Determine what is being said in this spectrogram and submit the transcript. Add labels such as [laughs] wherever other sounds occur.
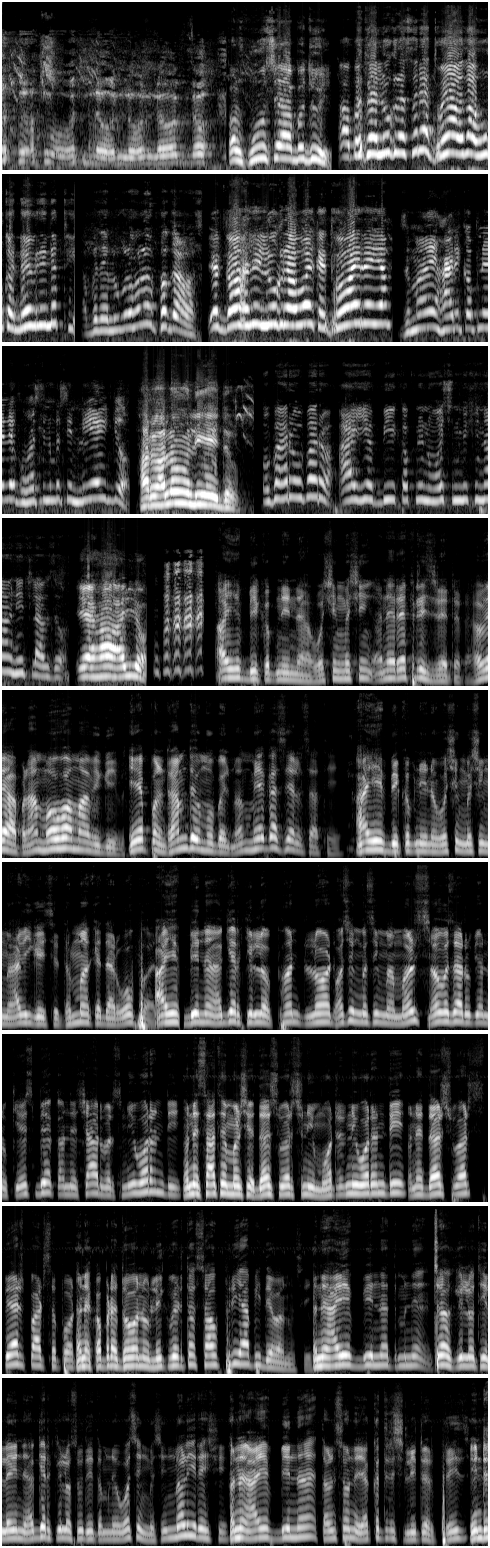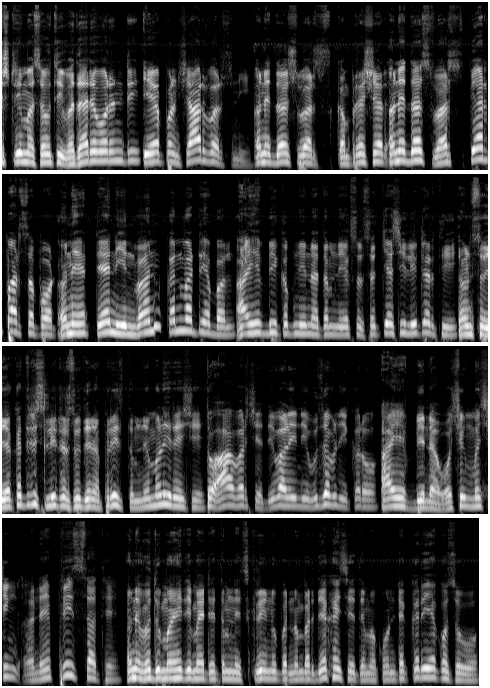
[laughs] પણ હું છે આ બધું આ બધા લુગડા સરે ધોયા હતા હું કઈ નેવરી નથી. આ બધા લુગડા હોને ફગાવા એ ગાહની લુગડા હોય કે ધોવાઈ રહી એમ? જમાઈ હારી કપની ને વોશિંગ મશીન લઈ આવી ગયો. હારું હાલો હું લઈ આવી દઉં. ઉભારો ઉભારો આ બી બી કંપનીનું વોશિંગ મશીન આવે ને એટલે લાવજો એ હા આલ્યો આઈએફબી કંપનીના વોશિંગ મશીન અને રેફ્રિજરેટર હવે આપણા મોવામાં આવી ગયું એ પણ રામદેવ મોબાઈલમાં મેગા સેલ સાથે. આઈએફબી કંપનીના વોશિંગ મશીનમાં આવી ગઈ છે ધમાકેદાર ઓફર આઈએફબી ના અગિયાર કિલો ફંટ લોડ વોશિંગ મશીનમાં મળશે નવ હજાર રૂપિયાનું કેશબેક અને ચાર વર્ષની વોરંટી અને સાથે મળશે દસ વર્ષની મોટરની વોરંટી અને દસ વર્ષ સ્પેર પાર્ટ સપોર્ટ અને કપડા ધોવાનું લિક્વિડ તો સાવ ફ્રી આપી દેવાનું છે. અને આઈએફબી ના તમને છ કિલો થી લઈને અગિયાર કિલો સુધી તમને વોશિંગ મશીન મળી રહેશે. અને આઈએફબી ના ત્રણસો ને એકત્રીસ લીટર ફ્રીજ ઇન્ડસ્ટ્રીમાં સૌથી વધારે વોરંટી એ પણ ચાર વર્ષની. અને દસ વર્ષ કમ્પ્રેસર અને દસ વર્ષ સ્પેર પાર્ટ સપોર્ટ અને ten in one convertible IFB કંપનીના તમને એકસો સત્યાસી લીટરથી ત્રણસો એકત્રીસ લીટર સુધીના ફ્રીજ તમને મળી રહેશે. તો આ વર્ષે દિવાળીની ઉજવણી કરો. આઈએફબી ના વોશિંગ મશીન અને ફ્રીજ સાથે. અને વધુ માહિતી માટે તમને સ્ક્રીન ઉપર નંબર દેખાય છે, તેમાં કોન્ટેક્ટ કરી શકો છો.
